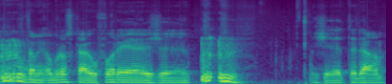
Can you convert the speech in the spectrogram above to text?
tam je obrovská euforie, že, že teda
